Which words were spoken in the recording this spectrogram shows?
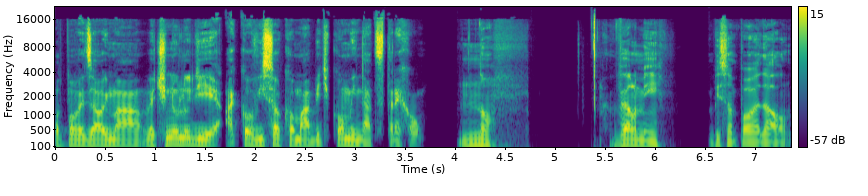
odpoveď zaujíma väčšinu ľudí, je ako vysoko má byť komín nad strechou. No, veľmi by som povedal,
